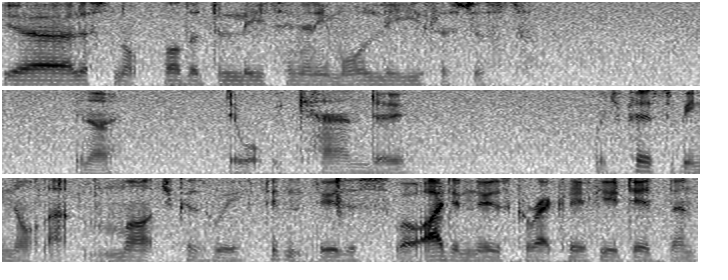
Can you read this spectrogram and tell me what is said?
yeah, let's not bother deleting any more leaves, let's just, you know, do what we can do, which appears to be not that much, because we didn't do this, well, I didn't do this correctly, if you did, then,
